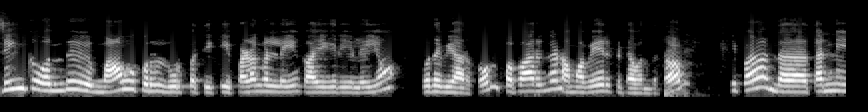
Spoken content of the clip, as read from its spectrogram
ஜிங்க் வந்து மாவு பொருள் உற்பத்திக்கு பழங்கள்லையும் காய்கறிகளையும் உதவியாக இருக்கும். இப்போ பாருங்க நம்ம வேர்கிட்ட வந்துட்டோம். இப்போ இந்த தண்ணி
